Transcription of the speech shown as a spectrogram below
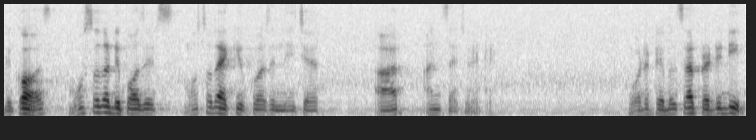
because most of the deposits, most of the aquifers in nature are unsaturated. Water tables are pretty deep.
